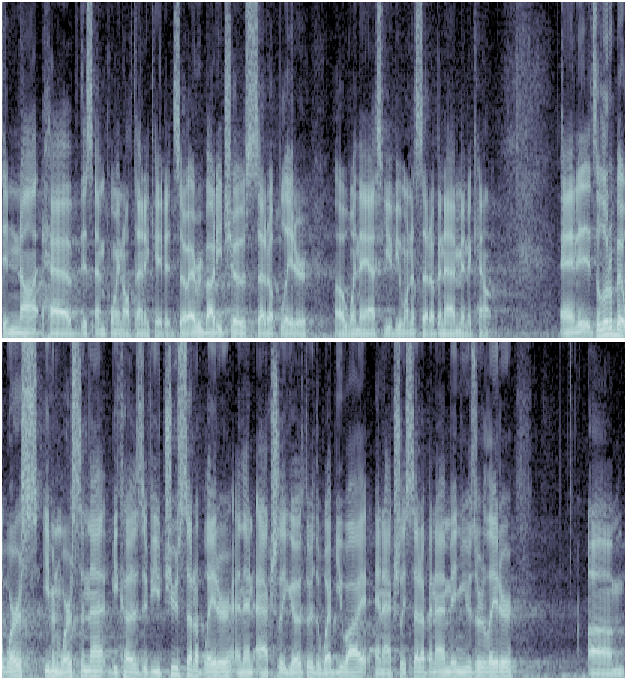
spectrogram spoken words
did not have this endpoint authenticated. So everybody chose setup later uh, when they ask you if you want to set up an admin account. And it's a little bit worse, even worse than that, because if you choose setup later and then actually go through the web UI and actually set up an admin user later, um,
